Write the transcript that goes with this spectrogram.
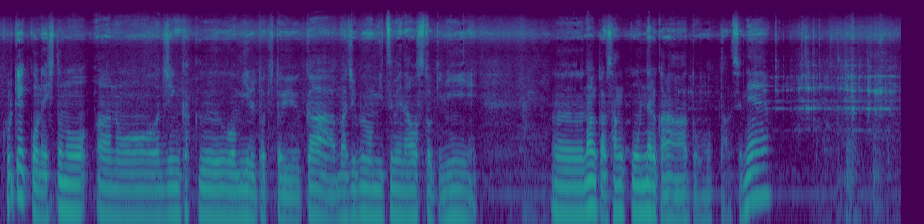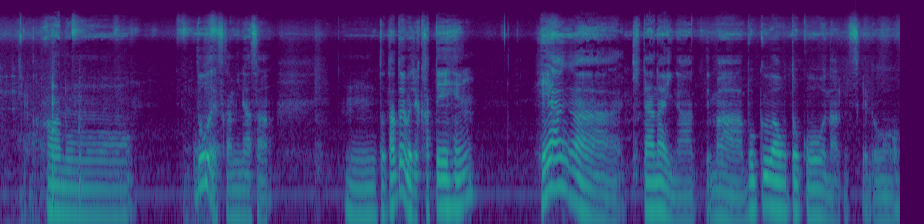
これ結構ね、人の、あの人格を見る時というか、まあ、自分を見つめ直す時に、うん、なんか参考になるかなと思ったんですよね。あのどうですか、皆さん。うんと、例えばじゃあ家庭編部屋が汚いなって、まあ僕は男なんですけど、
